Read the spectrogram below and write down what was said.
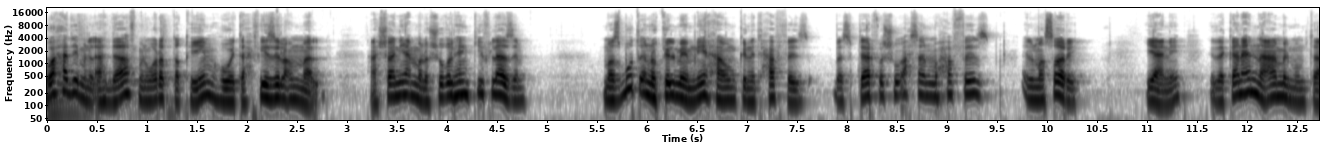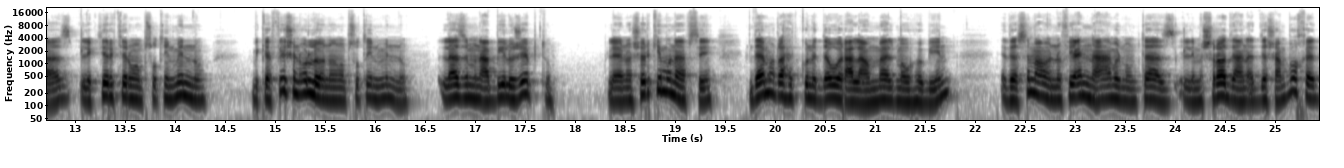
واحدة من الأهداف من وراء التقييم هو تحفيز العمال عشان يعملوا شغلهن كيف لازم. مزبوط إنه كلمة منيحة ممكن تحفز بس بتعرفوا شو أحسن محفز؟ المصاري. يعني إذا كان عنا عامل ممتاز اللي كتير كتير مبسوطين منه بكفيش نقول له إنه مبسوطين منه. لازم نعبي له جيبته لأنه شركة منافسة دايما راح تكون تدور على عمال موهوبين. إذا سمعوا إنه في عنا عامل ممتاز اللي مش راضي عن قديش عم باخد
